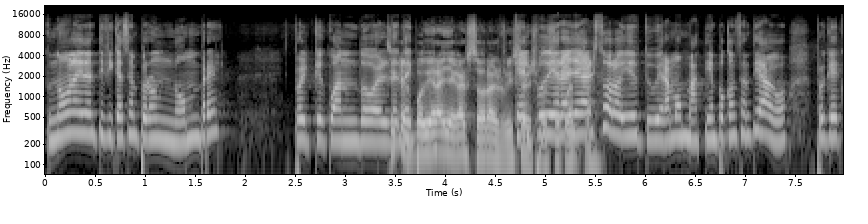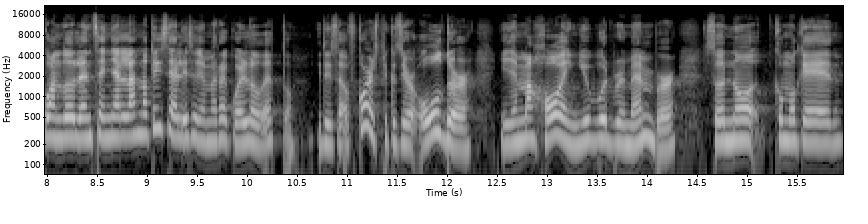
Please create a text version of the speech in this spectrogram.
no una identificación, pero un nombre porque cuando el sí, que él pudiera llegar solo al research. Que él pudiera llegar solo y tuviéramos más tiempo con Santiago. Porque cuando le enseñan las noticias, él dice: Yo me recuerdo de esto. Y tú dices: Of course, because you're older. Y ella es más joven, you would remember. So, no, como que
